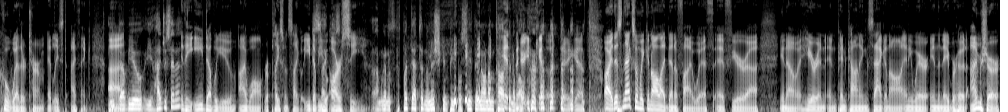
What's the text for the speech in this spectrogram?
Cool weather term, at least I think. Uh, EW, how'd you say that? the EW wall replacement cycle, EWRC. I'm going to put that to the Michigan people, see if they know what I'm talking there about. you go. There you go. All right, this next one we can all identify with. If you're, uh, you know, here in, in Pinconning, Saginaw, anywhere in the neighborhood, I'm sure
